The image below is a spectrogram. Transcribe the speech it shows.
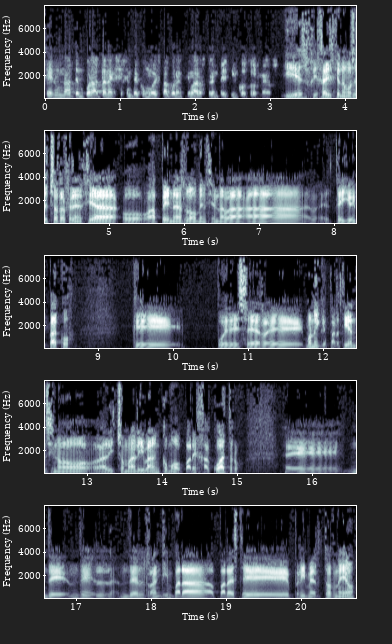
en una temporada tan exigente como esta por encima de los 35 torneos. Y es, fijáis que no hemos hecho referencia o apenas lo mencionaba a Tello y Paco, que puede ser, eh, bueno, y que partían, si no ha dicho mal Iván, como pareja 4. Eh, del, ranking para, para este primer torneo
